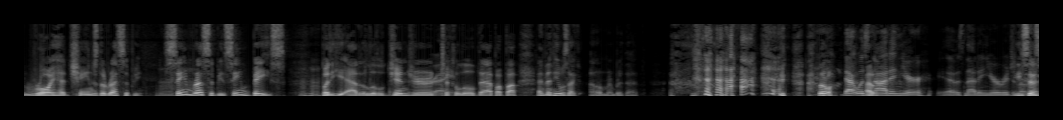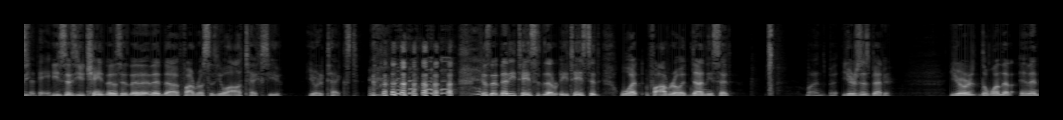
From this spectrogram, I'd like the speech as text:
Roy had changed the recipe, same recipe, same base, Mm-hmm. but he added a little ginger, Right. took a little that, blah, blah, and then he was like, "I don't remember that." That was not in your that was not in your original he says recipe. he says you changed uh, and uh, then uh, Favreau says you I'll text you your text. Because then he tasted the he tasted what Favreau had done. He said mine's better yours is better. You're the one that and then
